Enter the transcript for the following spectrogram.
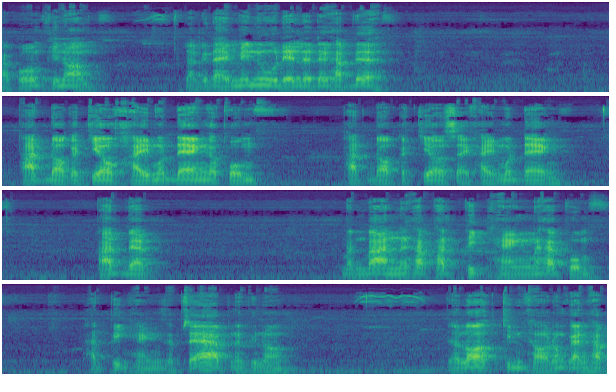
ครับผมพี่น้องเราก็ได้เมนูเด็ดเลยเด้อครับ เด้อผัดดอกกระเจียวไข่มดแดงครับผม ผัดดอกกระเจียวใส่ไข่มดแดง ผัดแบบบ้านๆนะครับ ผัดพริกแห้งนะครับ ผมผัดพริกแห้งแซ่บๆนะพี่น้องเดี๋ยวรอกินข้าวน้ำกันครับ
